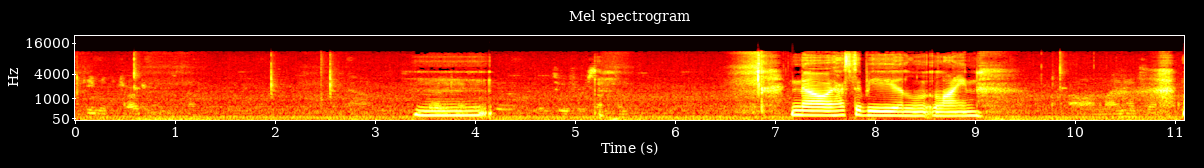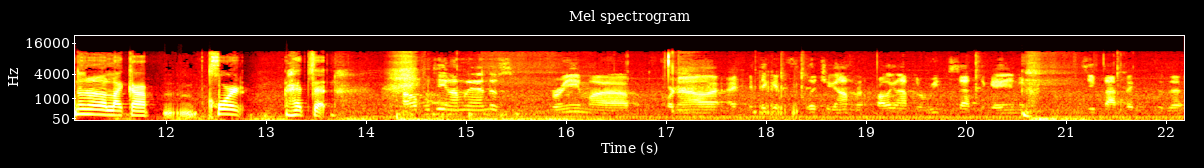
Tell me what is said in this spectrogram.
It came with the charger and stuff. Yeah. Mm, can't do Bluetooth or something. no, it has to be a line. Online headset. No, no, no, like a cord headset. Palpatine, I'm gonna end this stream uh, for now. I, I think it's glitching. I'm gonna, probably gonna have to reset the game and see if that fixes it.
